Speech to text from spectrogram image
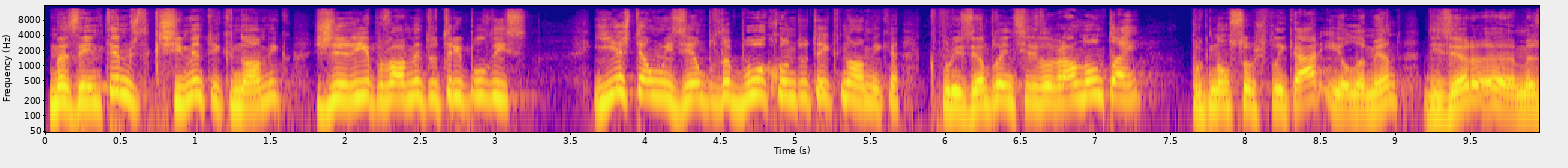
mas em termos de crescimento económico, geraria provavelmente o triplo disso. E este é um exemplo da boa conduta económica, que, por exemplo, a iniciativa liberal não tem. Porque não soube explicar, e eu lamento dizer, eh, mas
